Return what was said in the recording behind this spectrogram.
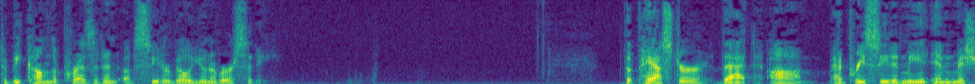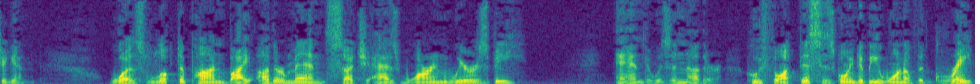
to become the president of Cedarville University. The pastor that um, had preceded me in Michigan was looked upon by other men, such as Warren Wiersbe, and there was another who thought this is going to be one of the great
